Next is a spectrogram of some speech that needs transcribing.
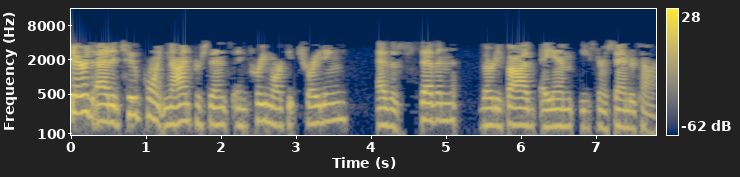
shares added 2.9% in pre-market trading as of 7:35 a.m. Eastern Standard Time.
